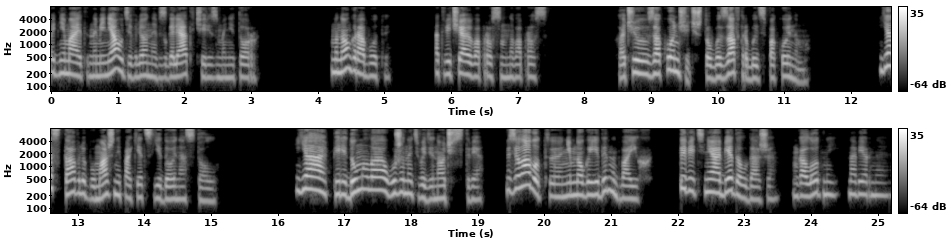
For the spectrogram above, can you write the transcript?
Поднимает на меня удивленный взгляд через монитор. Много работы. Отвечаю вопросом на вопрос. Хочу закончить, чтобы завтра быть спокойным. Я ставлю бумажный пакет с едой на стол. Я передумала ужинать в одиночестве. Взяла вот э, немного еды на двоих. Ты ведь не обедал даже. Голодный, наверное.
